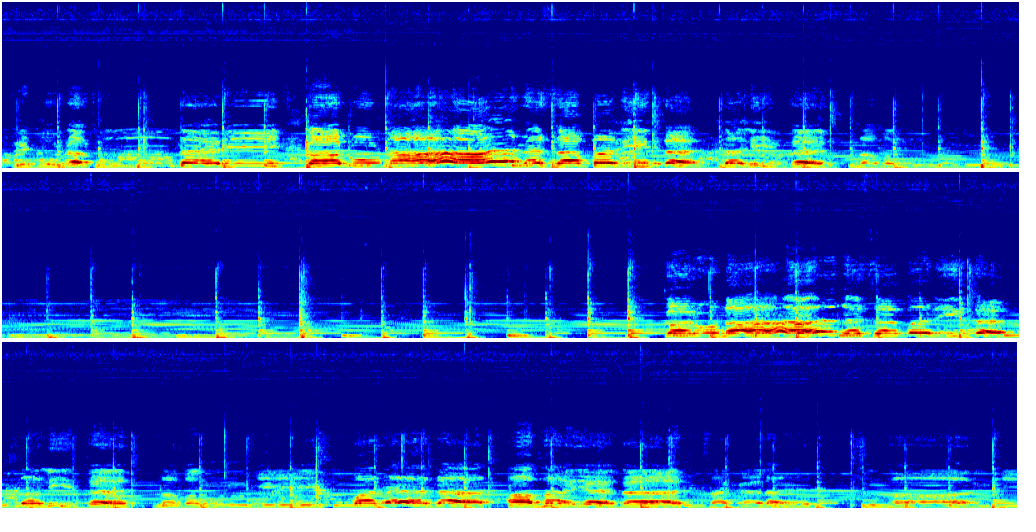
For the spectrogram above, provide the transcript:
ತ್ರಿಪುರ ಸುಂದರಿ ಕರುಣಾರಸ ಭರಿತ ಲಲಿತ ಲವಂಗ करुणा ललित लवङ्गी वद अभयद सकल शुभाङ्गी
